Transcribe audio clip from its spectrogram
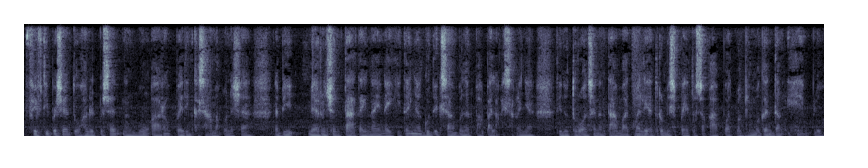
50% to 100% ng buong araw, pwedeng kasama ko na siya. Nabi, meron siyang tatay na nakikita niya, good example, nagpapalaki sa kanya, tinuturuan siya ng tama at mali at rumispeto sa kapwa at maging magandang ehemplo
